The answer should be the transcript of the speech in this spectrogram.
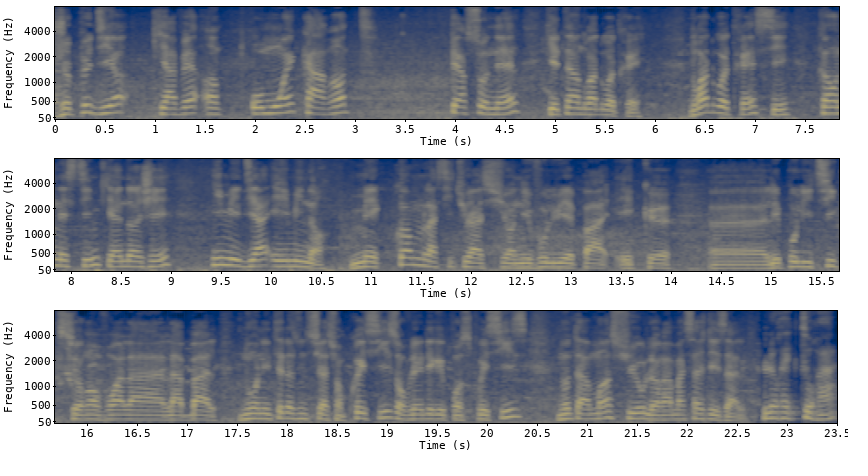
je peux dire qu'il y avait au moins 40 personnels qui étaient en droit de retrait. Droit de retrait, c'est quand on estime qu'il y a un danger immédiat et imminent. Mais comme la situation n'évoluait pas et que euh, les politiques se renvoient la, la, balle, nous on était dans une situation précise, on voulait des réponses précises, notamment sur le ramassage des algues. Le rectorat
